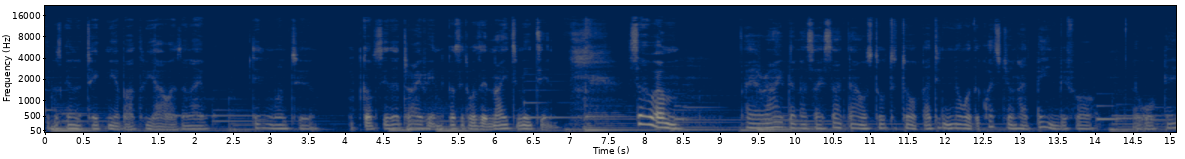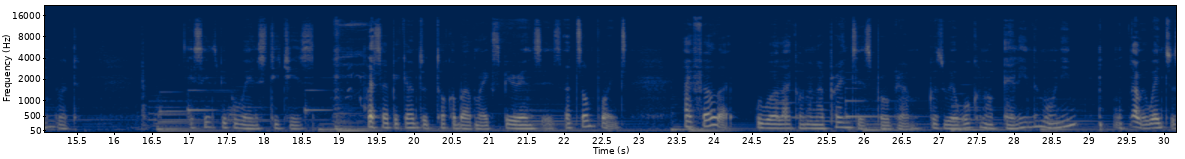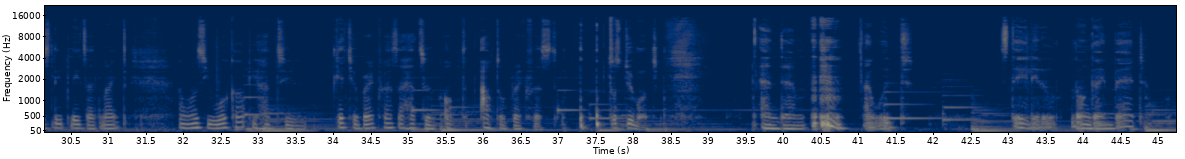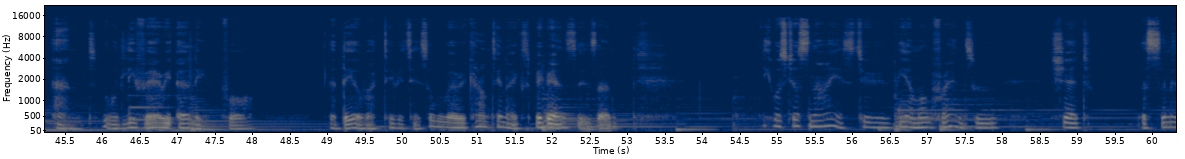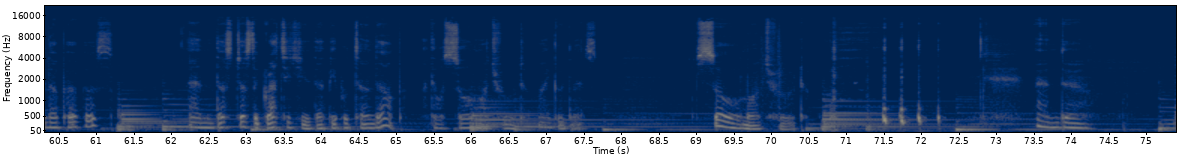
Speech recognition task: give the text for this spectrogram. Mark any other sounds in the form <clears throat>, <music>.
It was going to take me about three hours, and I didn't want to consider driving because it was a night meeting. So um, I arrived, and as I sat down, I was told to talk. I didn't know what the question had been before I walked in, but it seems people were in stitches <laughs> as I began to talk about my experiences. At some point, I felt that we were like on an apprentice program because we were woken up early in the morning <laughs> and we went to sleep late at night. And once you woke up, you had to get your breakfast. I had to opt out of breakfast. <laughs> was too much. And um, <clears throat> I would stay a little longer in bed and we would leave very early for a day of activities. So we were recounting our <laughs> experiences and it was just nice to be among friends who shared a similar purpose. And that's just the gratitude that people turned up. And there was so much food. My goodness. So much food. <laughs> and uh,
